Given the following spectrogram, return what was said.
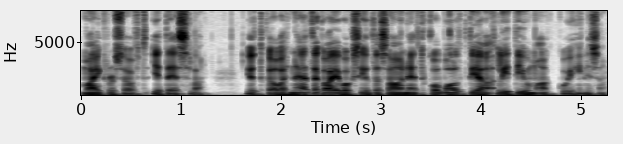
Microsoft ja Tesla, jotka ovat näiltä kaivoksilta saaneet kobolttia litiumakkuihinsa.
